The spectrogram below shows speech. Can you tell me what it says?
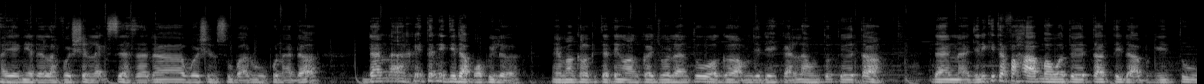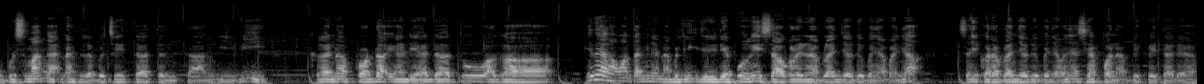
Uh, yang ini adalah version Lexus ada, version Subaru pun ada dan uh, kereta ni tidak popular memang kalau kita tengok angka jualan tu agak menjadikan lah untuk Toyota. Dan uh, jadi kita faham bahawa Toyota tidak begitu bersemangat lah bila bercerita tentang EV kerana produk yang dia ada tu agak itulah orang tak minat nak beli. Jadi dia pun risau kalau dia nak belanja duit banyak-banyak. Saya ikut dah belanja duit banyak-banyak siapa nak beli kereta dia?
